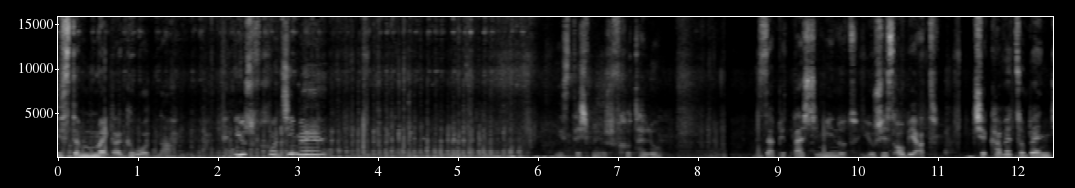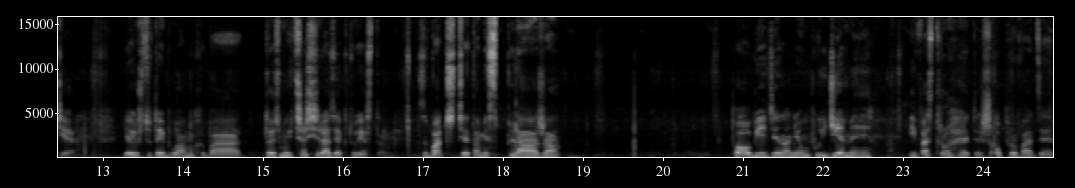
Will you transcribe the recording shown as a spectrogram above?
Jestem mega głodna. Już wchodzimy. Jesteśmy już w hotelu. Za 15 minut już jest obiad. Ciekawe co będzie. Ja już tutaj byłam chyba. To jest mój trzeci raz jak tu jestem. Zobaczcie, tam jest plaża. Po obiedzie na nią pójdziemy i Was trochę też oprowadzę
